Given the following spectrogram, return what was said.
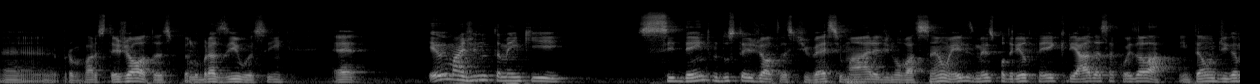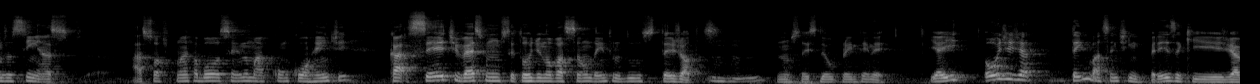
é, para vários TJs pelo Brasil, assim. É, eu imagino também que se dentro dos TJs tivesse uma área de inovação, eles mesmos poderiam ter criado essa coisa lá. Então, digamos assim, as, a Softplan acabou sendo uma concorrente se tivesse um setor de inovação dentro dos TJs. Uhum. Não sei se deu para entender. E aí, hoje já tem bastante empresa que já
